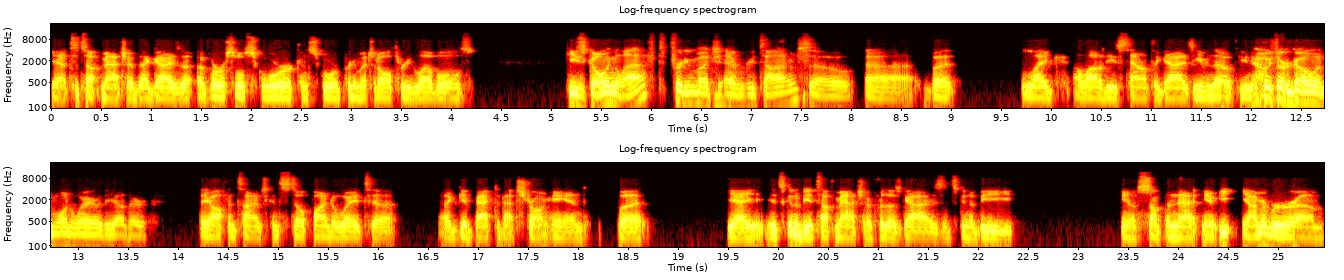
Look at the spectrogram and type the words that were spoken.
Yeah, it's a tough matchup. That guy's a, a versatile scorer, can score pretty much at all three levels. He's going left pretty much every time. So, uh, but like a lot of these talented guys, even though if you know they're going one way or the other, they oftentimes can still find a way to uh, get back to that strong hand. But yeah, it's going to be a tough matchup for those guys. It's going to be, you know, something that you know. Yeah, I remember um,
